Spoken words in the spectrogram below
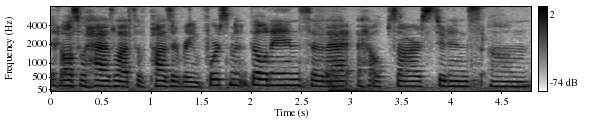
It also has lots of positive reinforcement built in so that helps our students. Um,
